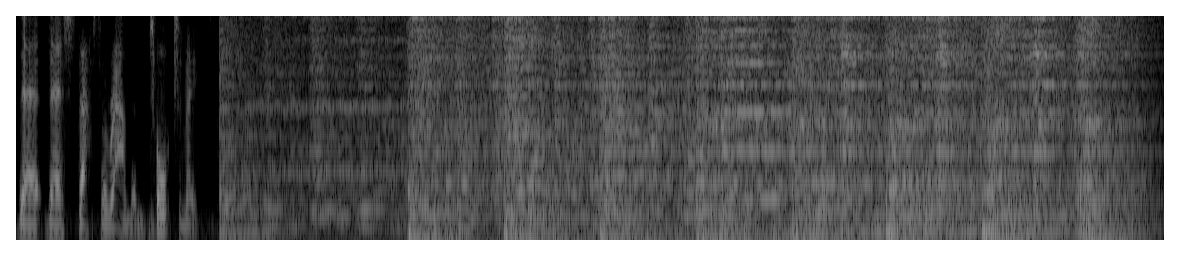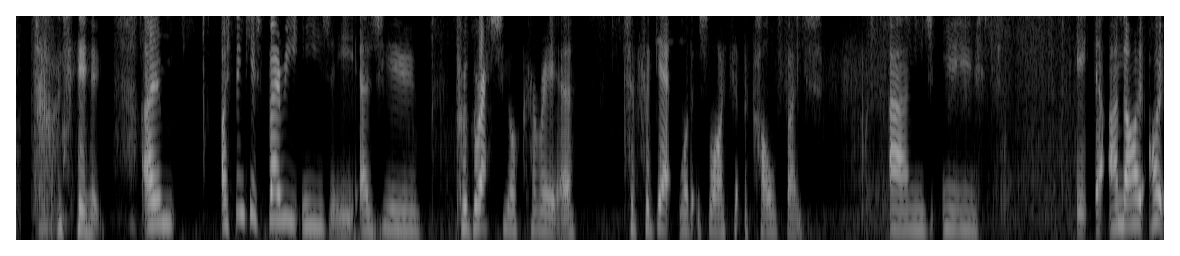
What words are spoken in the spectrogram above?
their, their staff around them. Talk to me. um, I think it's very easy as you progress your career to forget what it's like at the coalface, and you, it, and I, I,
